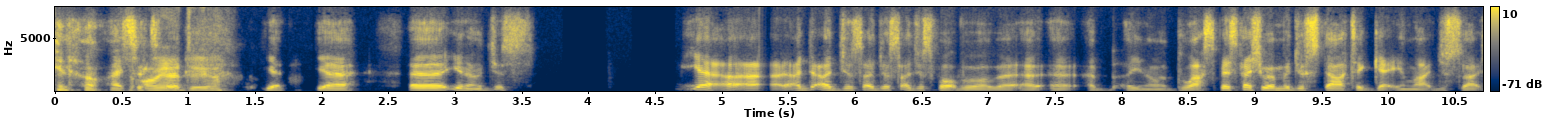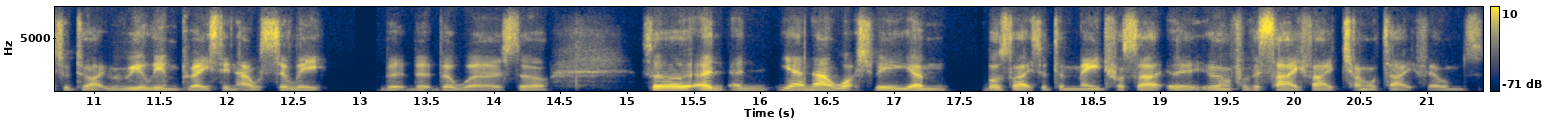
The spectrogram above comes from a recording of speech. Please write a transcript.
You know, I oh yeah, do you? Yeah, yeah. Uh, you know, just yeah, I, I, I, just, I just, I just thought we were a, a, a, you know a blast, especially when we just started getting like just like sort like really embracing how silly the, the, they were. So, so and and yeah, now watch the um was like sort of made for uh, you know for the sci-fi channel type films,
